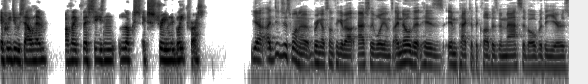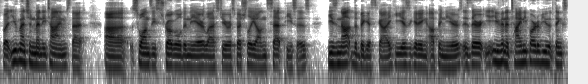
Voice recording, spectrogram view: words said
If we do sell him, I think this season looks extremely bleak for us. Yeah, I did just want to bring up something about Ashley Williams. I know that his impact at the club has been massive over the years, but you've mentioned many times that uh, Swansea struggled in the air last year, especially on set pieces. He's not the biggest guy. He is getting up in years. Is there even a tiny part of you that thinks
